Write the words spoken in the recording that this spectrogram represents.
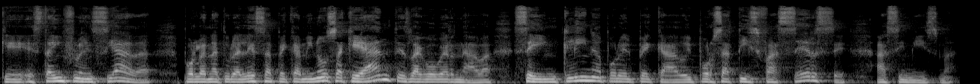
que está influenciada por la naturaleza pecaminosa que antes la gobernaba, se inclina por el pecado y por satisfacerse a sí misma.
